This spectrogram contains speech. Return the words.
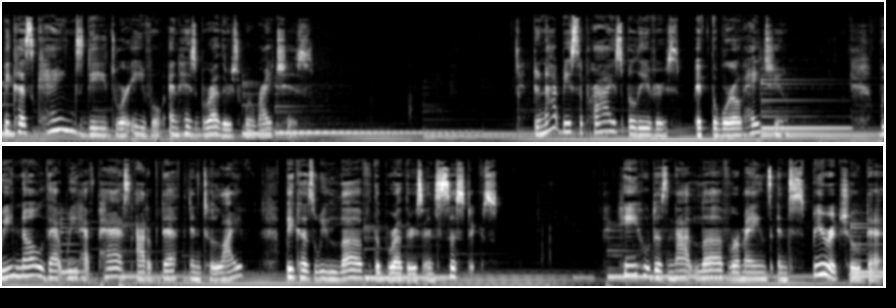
Because Cain's deeds were evil and his brothers were righteous. Do not be surprised, believers, if the world hates you. We know that we have passed out of death into life because we love the brothers and sisters. He who does not love remains in spiritual death.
